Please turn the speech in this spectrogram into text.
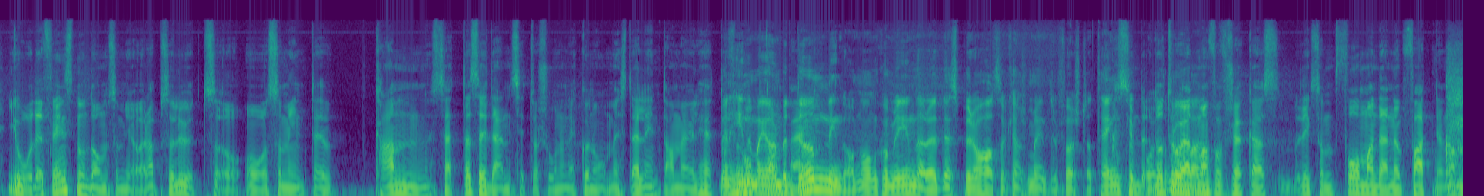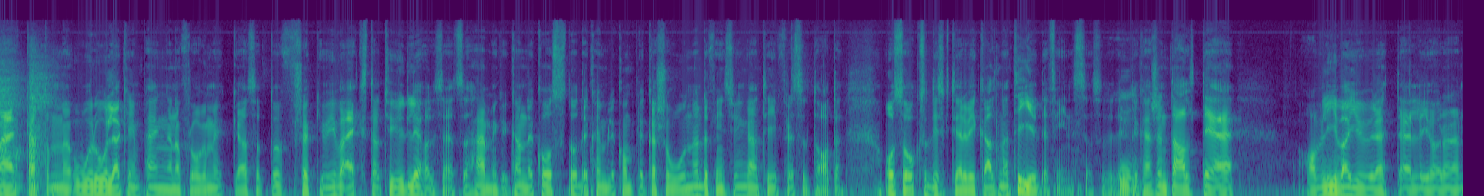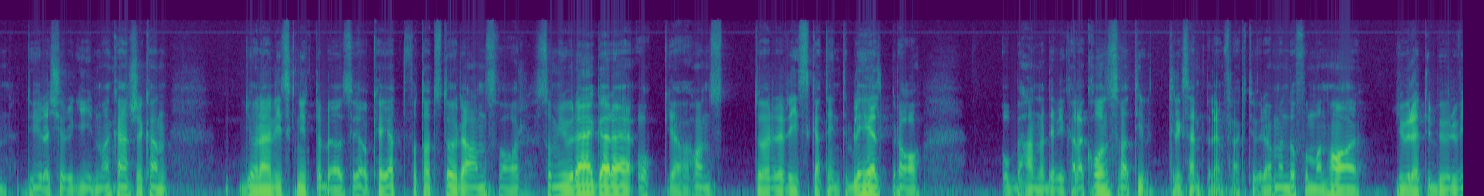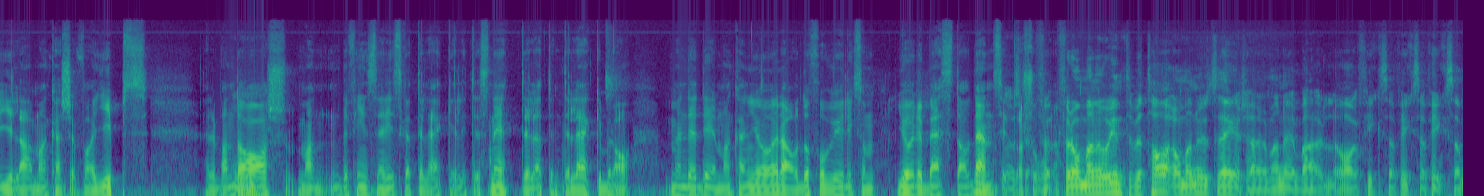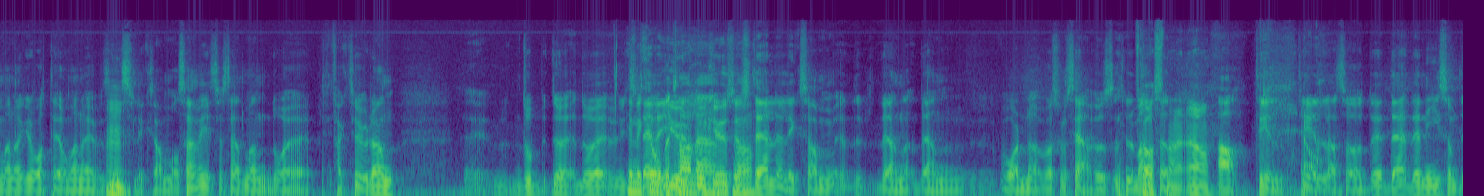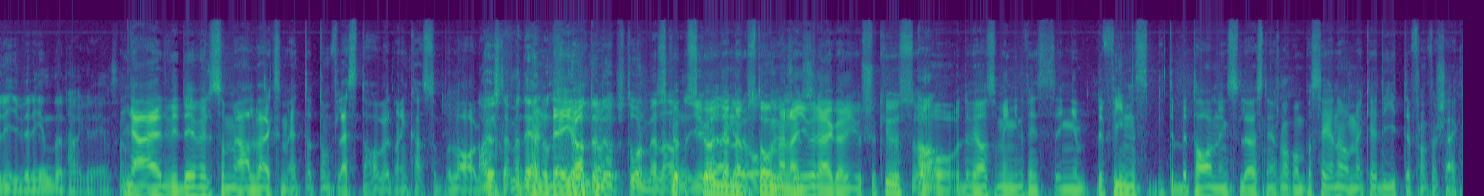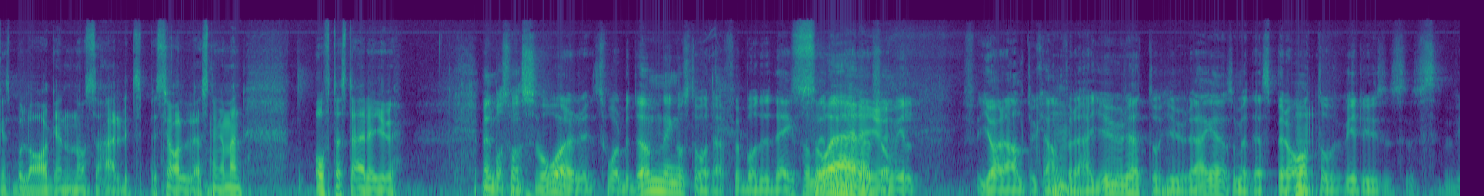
Jo, det finns nog de som gör, absolut. Så, och som inte kan sätta sig i den situationen ekonomiskt eller inte har möjlighet Men att hinner man göra en bedömning då? Om någon kommer in där och är desperat så kanske man inte det första tänker Så på. då tror jag att bara- man får försöka, liksom, får man den uppfattningen, man märker att de är oroliga kring pengarna och frågar mycket, alltså att då försöker vi vara extra tydliga och säga att så här mycket kan det kosta och det kan bli komplikationer, det finns ju en garanti för resultatet. Och så också diskutera vilka alternativ det finns. Alltså det, Mm. det kanske inte alltid är avliva djuret eller göra den dyra kirurgin. Man kanske kan göra en risk-nytta och säga okej, jag får ta ett större ansvar som djurägare och jag har en större risk att det inte blir helt bra och behandla det vi kallar konservativt, till exempel en fraktur. Ja, men då får man ha djuret i burvila, man kanske får ha gips eller bandage. Man, det finns en risk att det läker lite snett eller att det inte läker bra. Men det är det man kan göra och då får vi liksom göra det bästa av den situationen. För, för om man då inte betalar, om man nu säger så här, man är bara lag, fixa, fixa, fixa, man har gråtit och man är Mm. liksom. Och sen visar det sig att man då är fakturan, eh, då, då, då ställer djursjukhuset ja. ställer liksom den, den vården, vad ska man säga. Kostnaden, ja. Ja, till, till alltså, det, det, det är ni som driver in den här grejen. sen. Ja, det är väl som med all verksamhet att de flesta har väl någon inkassobolag. Ja just det, men det är, ändå, ju att skulden man- uppstår mellan Sku- Skulden djurägare uppstår och mellan djurägare och djursjukhus. Ja. Och, och det, vi har som ingen, det, finns ingen, det finns lite betalningslösningar som har kommit på senare med krediter från försäkringsbolagen och så här lite speciallösningar. Men oftast är det ju Men det måste vara en svår, svår bedömning att stå där för både dig som Så är veterinär det ju. som vill göra allt du kan för det här djuret och djurägaren som är desperat och vill ju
